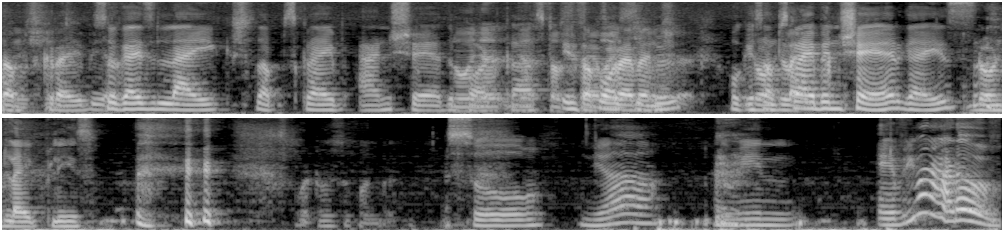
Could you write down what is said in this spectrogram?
subscribe so guys like subscribe and share the podcast if possible okay subscribe and share guys don't like please so yeah I mean everyone had a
